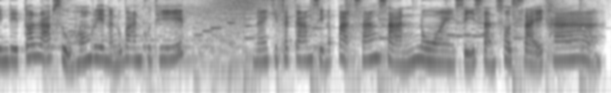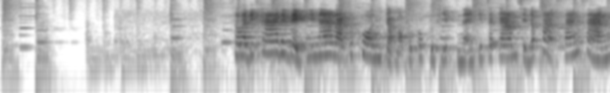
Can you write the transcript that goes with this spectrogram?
ินดีต้อนรับสู่ห้องเรียนอนุบาลครูทิพย์ในกิจกรรมศิลปะสร้างสรรค์หน่วย สีสันสดใสค่ะ สวัสดีค่ะเด็กๆที่น่ารักทุกคนกลับมาพบกับครูทิพย์ในกิจกรรมศิลปะสร้างสรรค์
